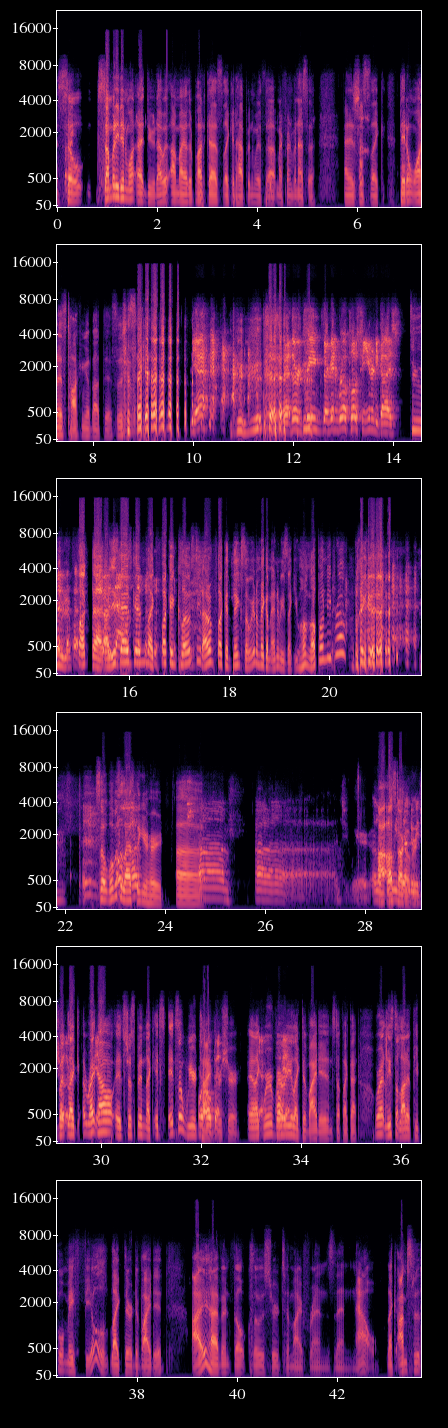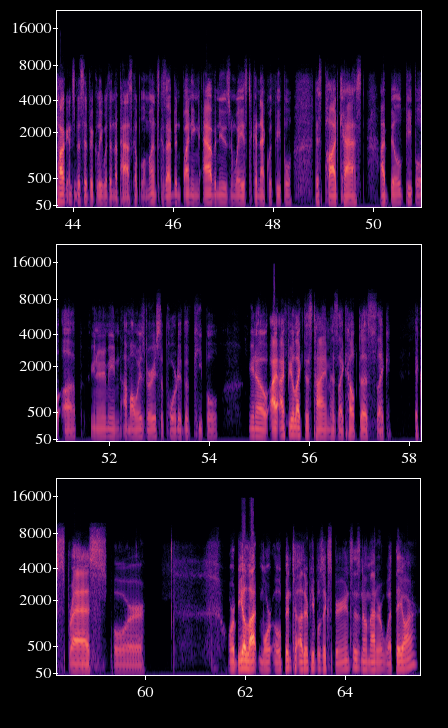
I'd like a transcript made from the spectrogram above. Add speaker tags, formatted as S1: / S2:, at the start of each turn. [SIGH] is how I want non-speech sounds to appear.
S1: so somebody didn't want, uh, dude. I w- on my other podcast, like it happened with uh, my friend Vanessa, and it's just like they don't want us talking about this. So [LAUGHS] it's just like,
S2: yeah. [LAUGHS] yeah, they're being they're getting real close to unity, guys.
S1: dude, fuck that.
S2: Shut
S1: Are these guys getting like fucking close, dude? I don't fucking think so. We're gonna make them enemies. Like you hung up on me, bro. [LAUGHS] Like, so what was the
S2: Oh,
S1: last
S2: uh,
S1: thing you heard? Uh,
S2: um, uh, gee, weird. Like
S1: I'll start over. But
S2: other.
S1: like right
S2: Yeah.
S1: now, it's just been like it's it's a weird
S2: We're
S1: time
S2: open.
S1: for sure. And, like
S2: Yeah.
S1: we're
S2: Oh,
S1: very
S2: yeah.
S1: like divided and stuff like that. Or at least a lot of people may feel like they're divided. I haven't felt closer to my friends than now. Like I'm sp- talking specifically within the past couple of months because I've been finding avenues and ways to connect with people. This podcast, I build people up. You know what I mean? I'm always very supportive of people. You know, I, I feel like this time has like helped us like express or or be a lot more open to other people's experiences no matter what they are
